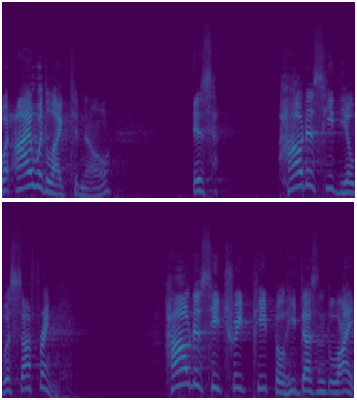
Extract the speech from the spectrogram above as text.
What I would like to know is how does he deal with suffering? How does he treat people he doesn't like?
